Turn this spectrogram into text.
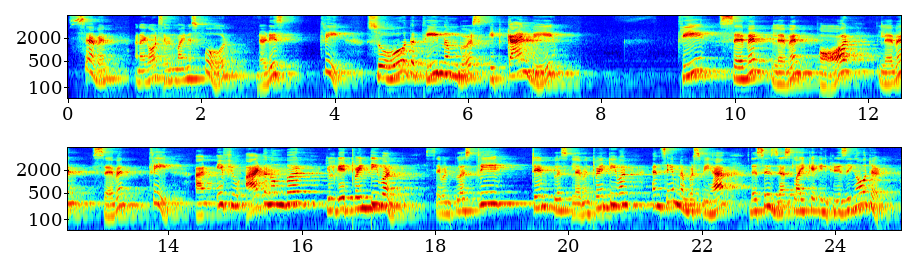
7 and I got 7 minus 4 that is 3 so the three numbers it can be 3, 7, 11 or 11, 7, 3 and if you add the number you will get 21 7 plus 3 10 plus 11 21 and same numbers we have. This is just like a increasing order.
